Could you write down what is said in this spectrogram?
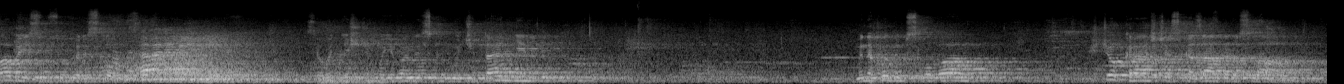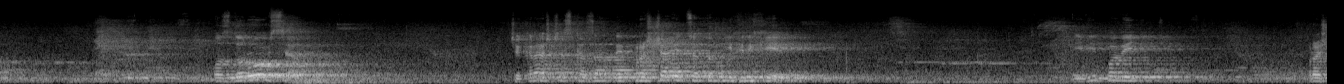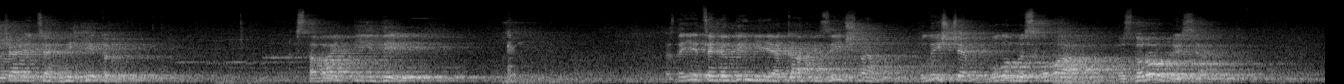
Слава Ісусу Христу! В сьогоднішньому євангельському читанні ми знаходимо слова, що краще сказати Рославу. Оздоровся, чи краще сказати, прощаються тобі гріхи. І відповідь прощаються гріхи тобі. Вставай і йди. Здається, людині, яка фізична, ближче було би слова оздоровлюйся,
